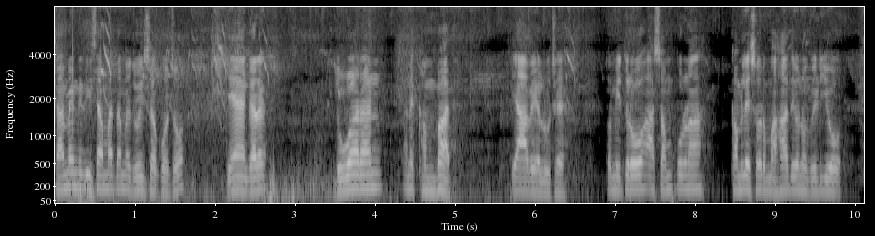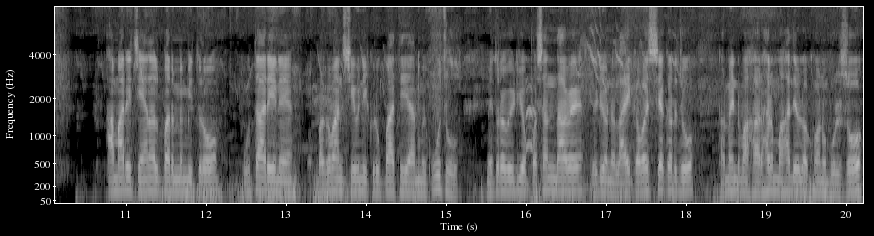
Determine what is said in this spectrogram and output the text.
સામેની દિશામાં તમે જોઈ શકો છો. ત્યાં આગળ ધુવારન અને ખંભાત એ આવેલું છે. તો મિત્રો, આ સંપૂર્ણ કમલેશ્વર મહાદેવનો વીડિયો આ મારી ચેનલ પર મેં મિત્રો ઉતારીને ભગવાન શિવની કૃપાથી આ મૂકું છું. મિત્રો, વીડિયો પસંદ આવે, વિડીયોને લાઇક અવશ્ય કરજો. કમેન્ટમાં હર હર મહાદેવ લખવાનું ભૂલશો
